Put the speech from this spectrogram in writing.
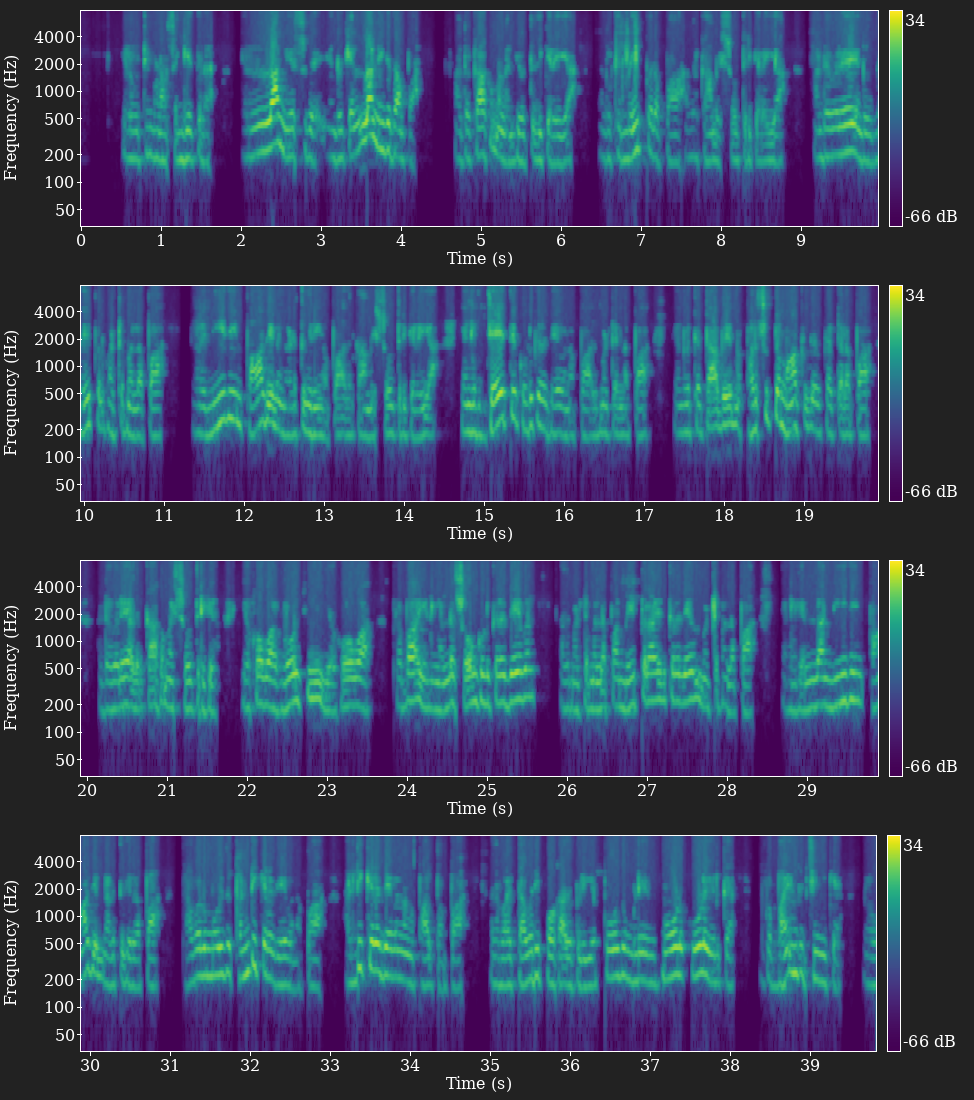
இருபத்தி மூணாம் சங்கீதத்துல எல்லாம் இயேசுவே. எங்களுக்கு எல்லாம் நீங்க தான்ப்பா அதற்காக நன்றி ஒத்துதிக்கிறையா எங்களுக்கு மெய்ப்பரப்பா அதற்காக சோத்திருக்கிறையா ஆண்டவரே எங்களுக்கு மெய்ப்பர் மட்டுமல்லப்பா. எங்களை நீதியின் பாதையில நடத்துகிறீங்கப்பா அதற்காக சோத்திருக்கிறையா எங்களுக்கு ஜெயத்தை கொடுக்கிற தேவனப்பா அது மட்டும் இல்லப்பா. எங்களுக்கு தாவே பரிசுத்தமாக்குகிற கத்தரப்பா ஆண்டவரே அதற்காக சோத்திருக்கிறேன் யகோவா லோகி யகோவா. பிரபா எனக்கு நல்ல சோகம் கொடுக்கிற தேவன். அது மட்டுமல்லப்பா. மேய்ப்பரா இருக்கிற தேவன் மட்டுமல்லப்பா. எங்களுக்கு எல்லாம் நீதியின் பாதையில் நடத்துகிறப்பா. தவறும் பொழுது கண்டிக்கிற தேவனப்பா. அடிக்கிற தேவன் நாங்க பார்ப்போம்ப்பா அது மாதிரி தவறி போகாதபடி எப்போதும் உங்களுடைய மோளு கூட இருக்க. உங்களுக்கு பயந்து ஜீவிக்க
